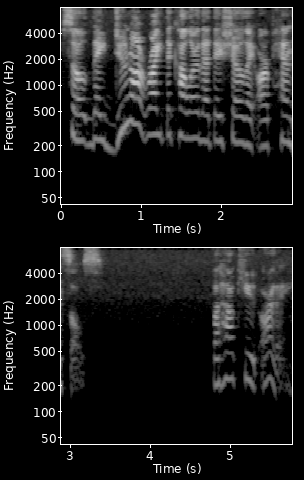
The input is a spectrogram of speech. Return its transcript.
So they do not write the color that they show. They are pencils. But how cute are they?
